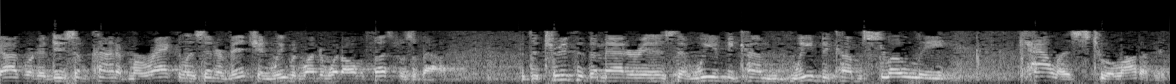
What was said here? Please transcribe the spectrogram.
God were to do some kind of miraculous intervention, we would wonder what all the fuss was about. But the truth of the matter is that we have become, we've become slowly callous to a lot of it.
